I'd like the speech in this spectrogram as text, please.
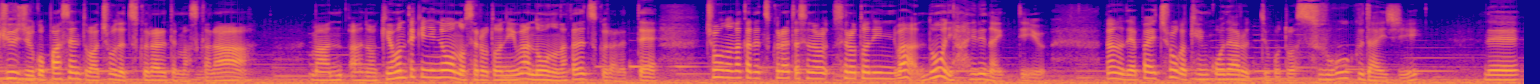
95%は腸で作られてますから、まあ、あの基本的に脳のセロトニンは脳の中で作られて腸の中で作られたセロトニンは脳に入れないっていうなのでやっぱり腸が健康であるっていうことはすごく大事で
